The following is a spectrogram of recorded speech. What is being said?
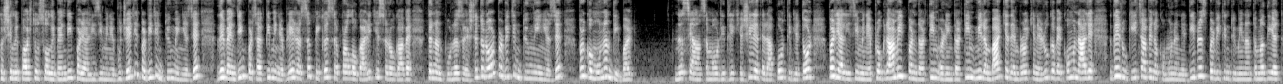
Këshilli po ashtu solli vendim për realizimin e buxhetit për vitin 2020 dhe vendim për caktimin e vlerës së pikës së përllogaritjes së rrogave të nëpunësve shtetërorë për vitin 2020 për komunën Dibër. Në seancë mori dritë jeshile dhe raporti vjetor për realizimin e programit për ndërtim, rindërtim, mirëmbajtje dhe mbrojtjen e rrugëve komunale dhe rrugicave në komunën e Dibrës për vitin 2019.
